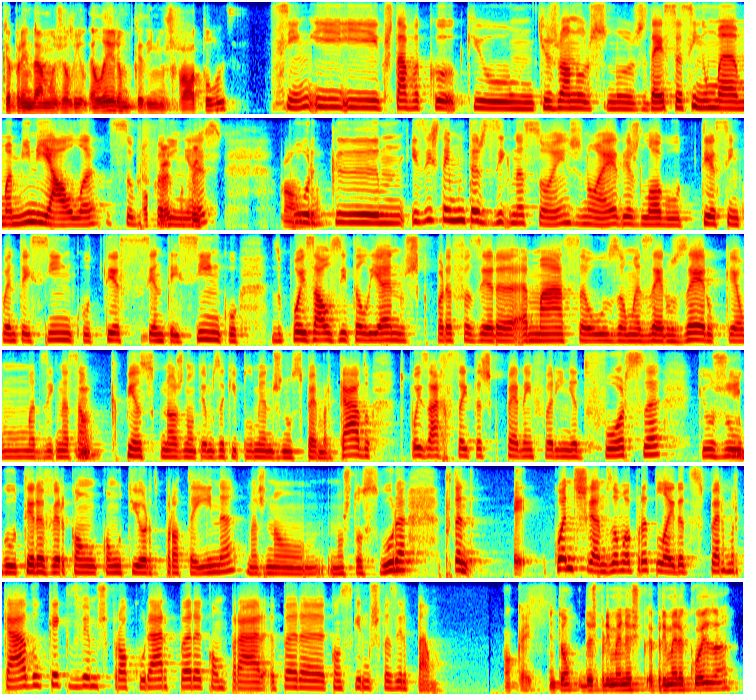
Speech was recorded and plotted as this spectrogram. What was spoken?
que aprendamos a, a, ler um bocadinho os rótulos. Sim, e, e gostava que, que, o, que o João nos, nos desse assim uma, uma mini aula sobre okay, farinhas. Okay Pronto. porque hum, existem muitas designações, não é? Desde logo o T55, o T65, depois há os italianos que para fazer a, massa usam a 00, que é uma designação hum. que penso que nós não temos aqui, pelo menos no supermercado. Depois há receitas que pedem farinha de força, que eu julgo ter a ver com, com o teor de proteína, mas não, não estou segura. Portanto, quando chegamos a uma prateleira de supermercado, o que é que devemos procurar para comprar, para conseguirmos fazer pão? Ok, então das primeiras, a primeira coisa,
